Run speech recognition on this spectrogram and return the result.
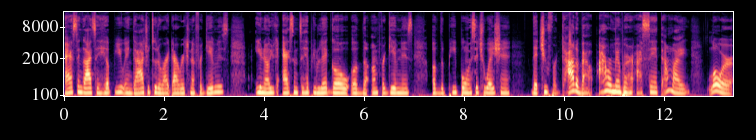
asking God to help you and guide you to the right direction of forgiveness you know you can ask him to help you let go of the unforgiveness of the people and situation that you forgot about. I remember i said that i'm like lord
